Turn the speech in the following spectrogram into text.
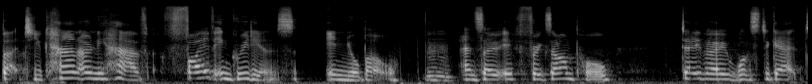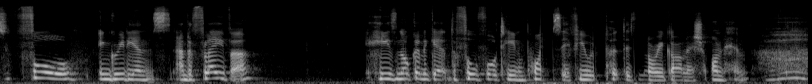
but you can only have five ingredients in your bowl. And so, if, for example, Davo wants to get four ingredients and a flavour, he's not going to get the full 14 points if you would put this nori garnish on him.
